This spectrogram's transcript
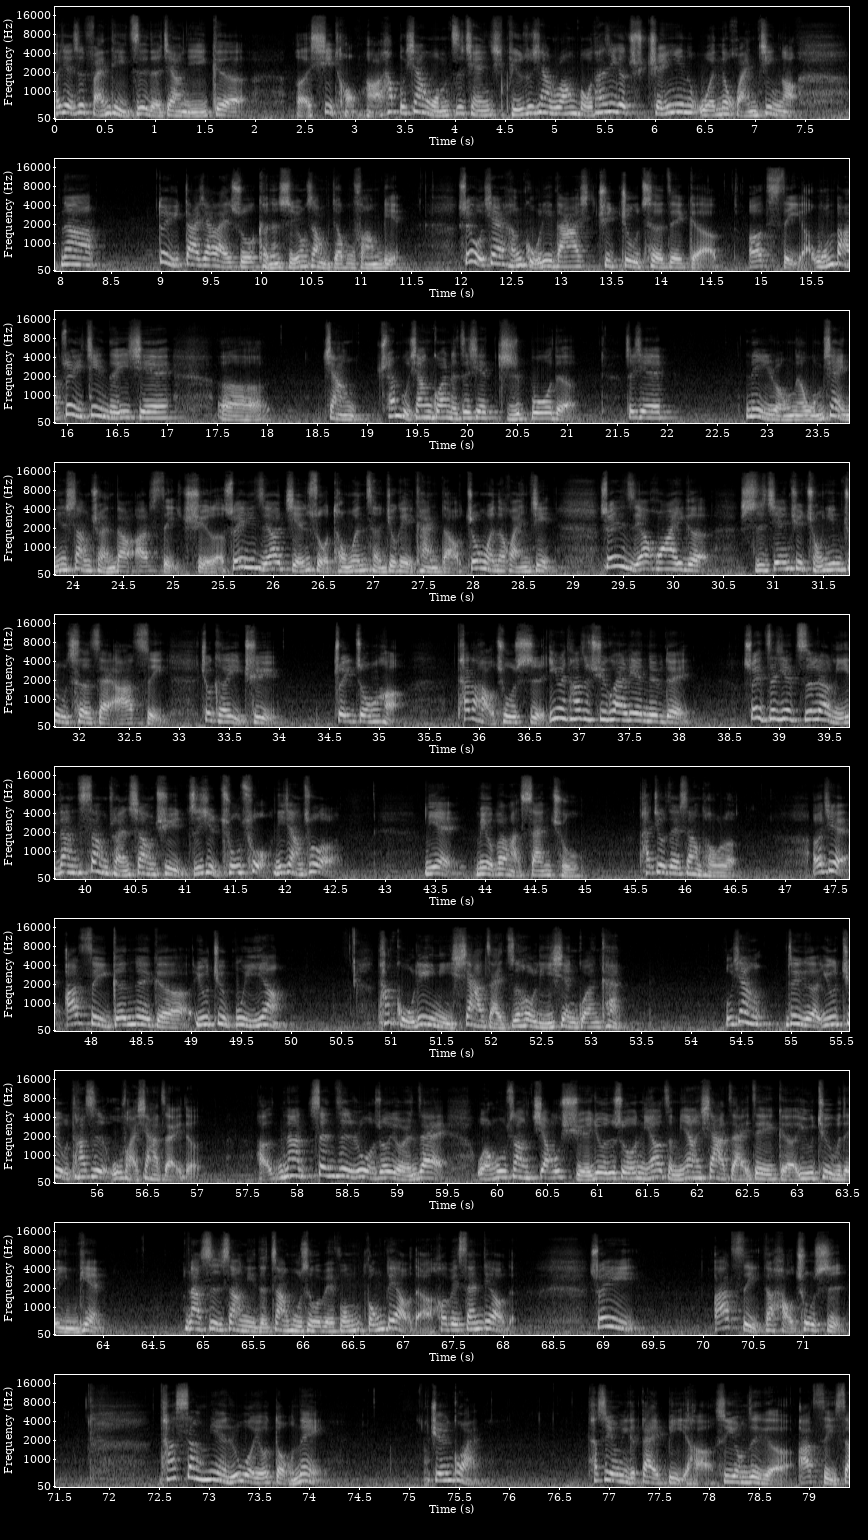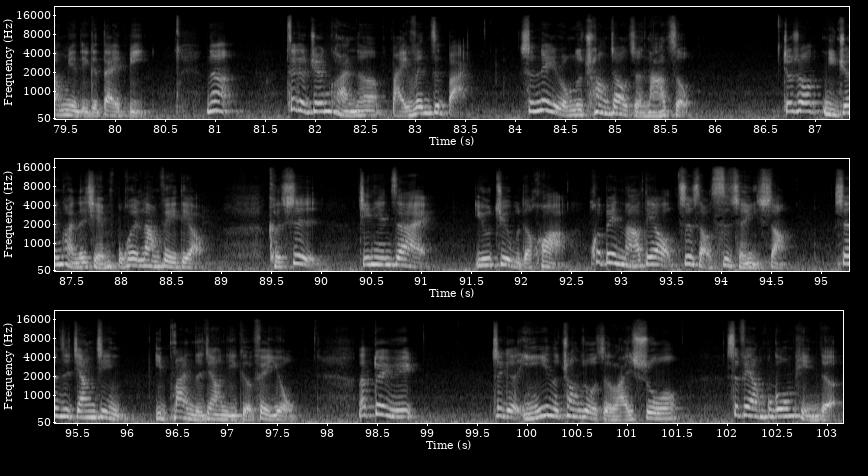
而且是繁体字的这样的一个呃系统哈，它不像我们之前，比如说像 Rumble，它是一个全英文的环境哦。那对于大家来说，可能使用上比较不方便，所以我现在很鼓励大家去注册这个 Odysee 啊。我们把最近的一些呃讲川普相关的这些直播的这些。内容呢，我们现在已经上传到 Odysee 去了，所以你只要检索同温层就可以看到中文的环境，所以你只要花一个时间去重新注册在 Odysee 就可以去追踪哈。它的好处是因为它是区块链，对不对？所以这些资料你一旦上传上去，即使出错，你讲错了，你也没有办法删除，它就在上头了。而且 Odysee 跟那个 YouTube 不一样。它鼓励你下载之后离线观看，不像这个 YouTube，它是无法下载的。好，那甚至如果说有人在网络上教学，就是说你要怎么样下载这个 YouTube 的影片，那事实上你的账户是会被封封掉的，会被删掉的。所以，Artsy 的好处是，它上面如果有抖内捐款，它是用一个代币哈，是用这个 Artsy 上面的一个代币。那这个捐款呢，百分之百是内容的创造者拿走，就说你捐款的钱不会浪费掉。可是今天在 YouTube 的话，会被拿掉至少四成以上，甚至将近一半的这样的一个费用。那对于这个影音的创作者来说是非常不公平的。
